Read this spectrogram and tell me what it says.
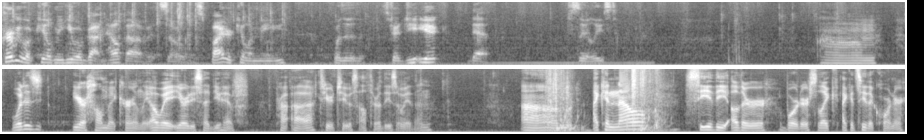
Kirby would have killed me, he would have gotten health out of it. So spider killing me was a strategic death, to say the least. um, what is your helmet currently? Oh wait, you already said you have uh, tier 2, so I'll throw these away then. Um, I can now see the other border, so like, I could see the corner,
